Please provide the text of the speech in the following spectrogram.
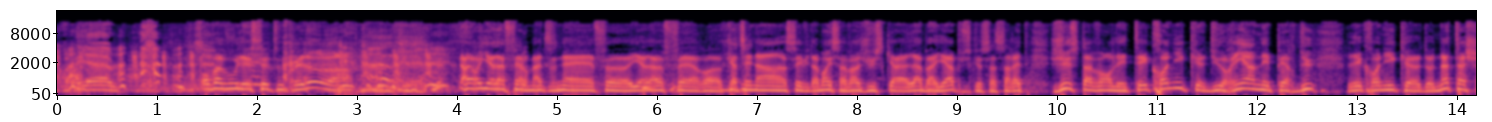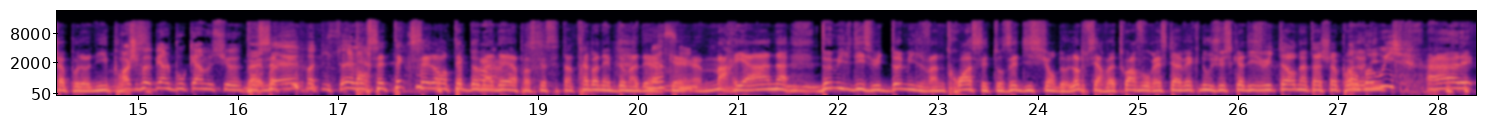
incroyable. On va vous laisser toutes les deux. hein. Alors, il y a l'affaire Matzneff, euh, il y a l'affaire euh, Caténas, évidemment, et ça va jusqu'à l'Abaya, puisque ça s'arrête juste avant l'été. Chronique du Rien n'est perdu, les chroniques de Natacha Polony pour, Moi, je veux bien le bouquin, monsieur. Ben cette- ouais, pas tout seul. hein. pour cet excellent hebdomadaire, parce que c'est un très bon hebdomadaire, Merci. qu'est Marianne. 2018-2023, c'est aux éditions de l'Observatoire. Vous restez avec nous jusqu'à 18h, Natacha Polony. bah oui. Allez.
